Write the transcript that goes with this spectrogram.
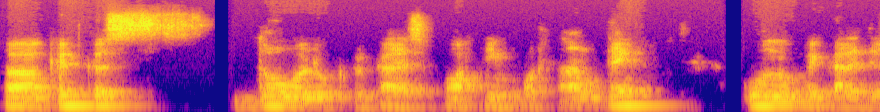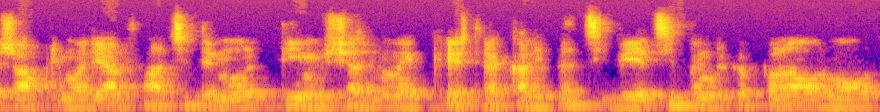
uh, cred că sunt două lucruri care sunt foarte importante. Unul pe care deja primăria îl face de mult timp și anume creșterea calității vieții, pentru că până la urmă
